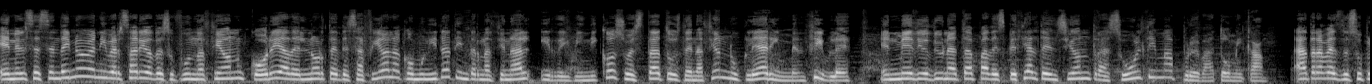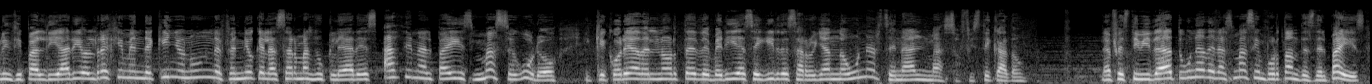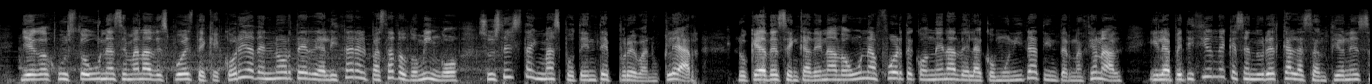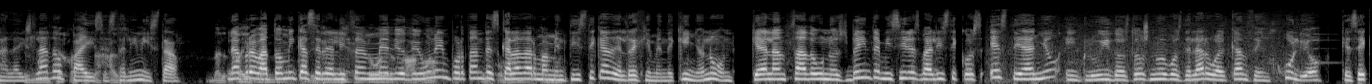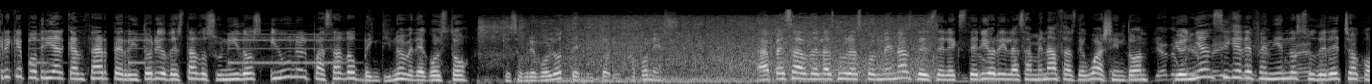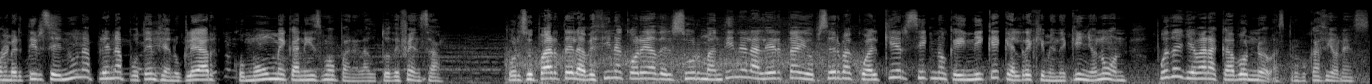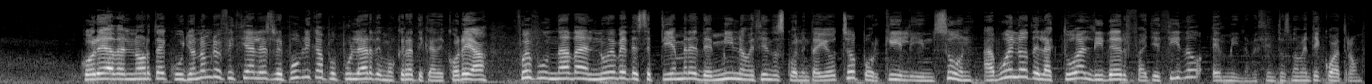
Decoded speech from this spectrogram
En el 69 aniversario de su fundación, Corea del Norte desafió a la comunidad internacional y reivindicó su estatus de nación nuclear invencible, en medio de una etapa de especial tensión tras su última prueba atómica. A través de su principal diario, el régimen de Kim Jong-un defendió que las armas nucleares hacen al país más seguro y que Corea del Norte debería seguir desarrollando un arsenal más sofisticado. La festividad, una de las más importantes del país, llega justo una semana después de que Corea del Norte realizara el pasado domingo su sexta y más potente prueba nuclear, lo que ha desencadenado una fuerte condena de la comunidad internacional y la petición de que se endurezcan las sanciones al aislado país estalinista. La prueba atómica se realizó en medio de una importante escalada armamentística del régimen de Kim Jong-un, que ha lanzado unos 20 misiles balísticos este año, incluidos dos nuevos de largo alcance en julio, que se cree que podría alcanzar territorio de Estados Unidos y uno el pasado 29 de agosto, que sobrevoló territorio japonés. A pesar de las duras condenas desde el exterior y las amenazas de Washington, Pyongyang sigue defendiendo su derecho a convertirse en una plena potencia nuclear como un mecanismo para la autodefensa. Por su parte, la vecina Corea del Sur mantiene la alerta y observa cualquier signo que indique que el régimen de Kim Jong-un pueda llevar a cabo nuevas provocaciones. Corea del Norte, cuyo nombre oficial es República Popular Democrática de Corea, fue fundada el 9 de septiembre de 1948 por Kim Il-sung, abuelo del actual líder fallecido en 1994.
